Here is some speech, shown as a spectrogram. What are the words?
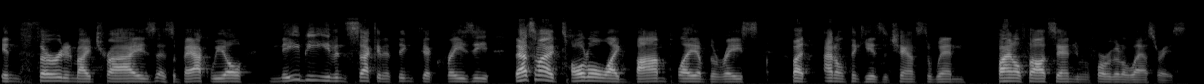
in third in my tries as a back wheel, maybe even second if things get crazy. That's my total like bomb play of the race, but I don't think he has a chance to win. Final thoughts, Andrew, before we go to the last race.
